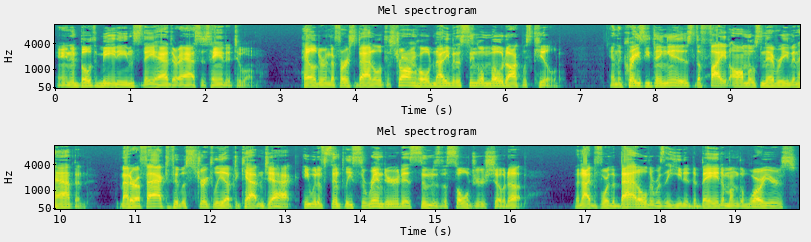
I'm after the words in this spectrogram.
and in both meetings, they had their asses handed to them. Hell, during the first battle at the stronghold, not even a single Modoc was killed. And the crazy thing is, the fight almost never even happened. Matter of fact, if it was strictly up to Captain Jack, he would have simply surrendered as soon as the soldiers showed up. The night before the battle, there was a heated debate among the warriors,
